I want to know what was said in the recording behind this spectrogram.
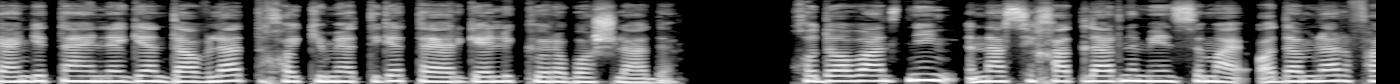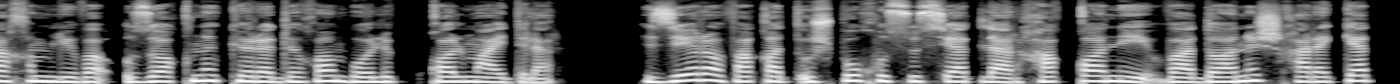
yangi tayinlangan davlat hokimiyatiga tayyorgarlik ko'ra boshladi. Xudovandning nasihatlarini mensimay odamlar fahmli va uzoqni ko'radigan bo'lib qolmaydilar. Zero faqat ushbu xususiyatlar haqqoniy va donish harakat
